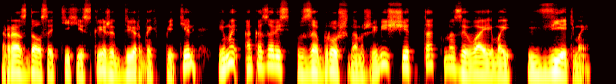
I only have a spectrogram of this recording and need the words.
раздался тихий скрежет дверных петель, и мы оказались в заброшенном жилище так называемой «ведьмы».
